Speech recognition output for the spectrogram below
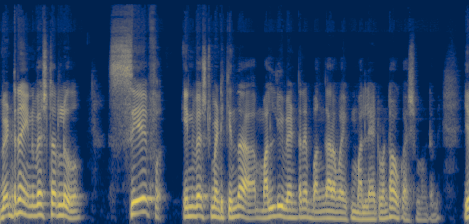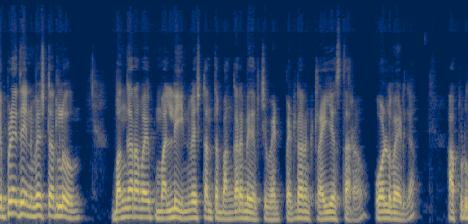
వెంటనే ఇన్వెస్టర్లు సేఫ్ ఇన్వెస్ట్మెంట్ కింద మళ్ళీ వెంటనే బంగారం వైపు మళ్ళేటువంటి అవకాశం ఉంటుంది. ఎప్పుడైతే ఇన్వెస్టర్లు బంగారం వైపు మళ్ళీ ఇన్వెస్ట్ అంతా బంగారం మీద పెట్టడానికి ట్రై చేస్తారో వరల్డ్ వైడ్గా అప్పుడు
